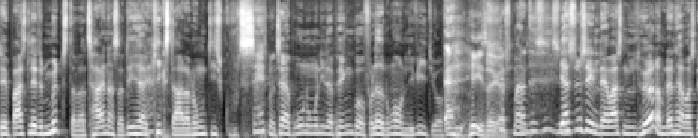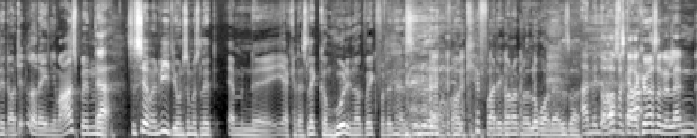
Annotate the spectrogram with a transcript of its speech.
det er bare lidt et mønster, der tegner sig. De her ja. Kickstarter, nogen, de skulle satme til at bruge nogle af de der penge på at få lavet nogle ordentlige videoer. Ja, helt sikkert. Kæft, man. Ja, det er sindssygt. Jeg synes egentlig, da jeg var sådan, hørte om den her, var sådan lidt, og det lyder da egentlig meget spændende. Ja. Så ser man videoen, som er sådan lidt, jamen, øh, jeg kan da slet ikke komme hurtigt nok væk fra den her side. For hold kæft, var det godt nok noget lort, altså. Ej, men det Og hvorfor også skal bare der køre sådan en eller anden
